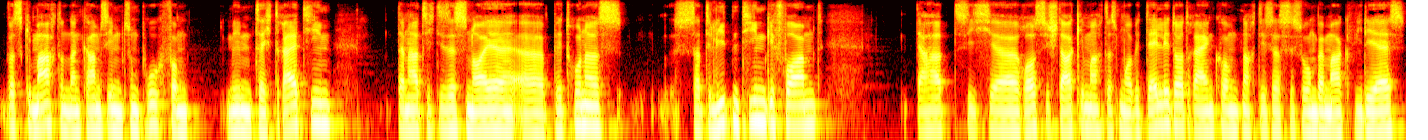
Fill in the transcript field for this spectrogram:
was gemacht. Und dann kam es eben zum Bruch vom, mit dem Tech 3-Team. Dann hat sich dieses neue äh, Petronas Satellitenteam geformt. Da hat sich äh, Rossi stark gemacht, dass Morbidelli dort reinkommt nach dieser Saison bei Marc VDS.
